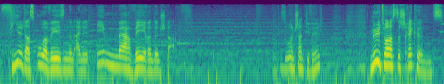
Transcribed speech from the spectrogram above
fiel das Urwesen in einen immerwährenden Schlaf. So entstand die Welt? Mythos des Schreckens.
